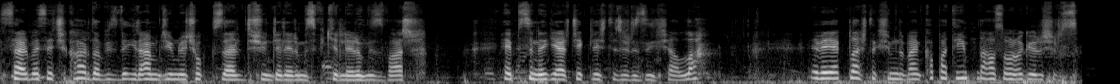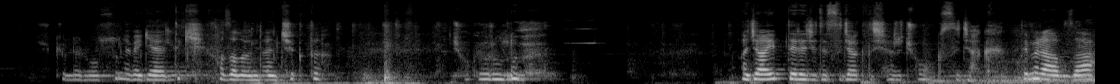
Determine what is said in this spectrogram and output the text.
Serbeste çıkar da biz de İremciğimle çok güzel düşüncelerimiz, fikirlerimiz var. Hepsini gerçekleştiririz inşallah. Eve yaklaştık şimdi ben kapatayım. Daha sonra görüşürüz. Şükürler olsun eve geldik. Hazal önden çıktı. Çok yoruldum. Acayip derecede sıcak dışarı çok sıcak. Değil mi Ravza?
